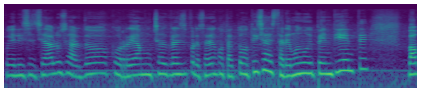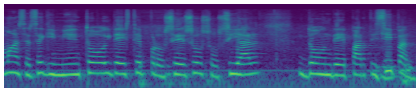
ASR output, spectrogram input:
Pues licenciado Luzardo Correa, muchas gracias por estar en contacto con Noticias, estaremos muy pendientes, vamos a hacer seguimiento hoy de este proceso social donde participan,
